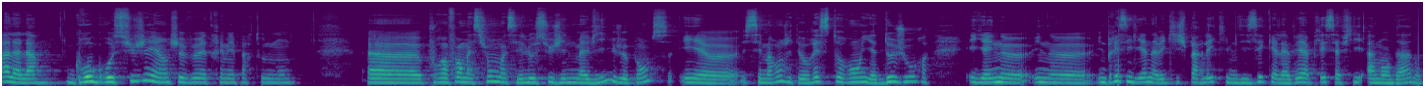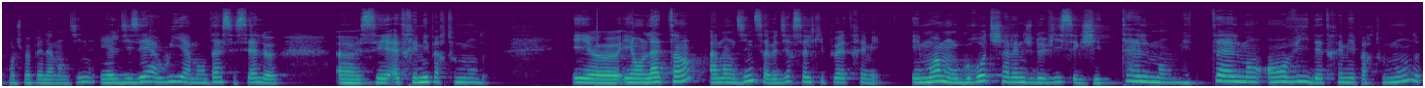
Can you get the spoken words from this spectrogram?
Ah là là, gros gros sujet, hein, je veux être aimé par tout le monde. Euh, pour information, moi, c'est le sujet de ma vie, je pense. Et euh, c'est marrant, j'étais au restaurant il y a deux jours et il y a une, une, Brésilienne avec qui je parlais qui me disait qu'elle avait appelé sa fille Amanda. Donc moi, je m'appelle Amandine. Et elle disait, ah oui, Amanda, c'est celle, euh, c'est être aimée par tout le monde. Et, et, en latin, Amandine, ça veut dire celle qui peut être aimée. Et moi, mon gros challenge de vie, c'est que j'ai tellement, mais tellement envie d'être aimée par tout le monde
